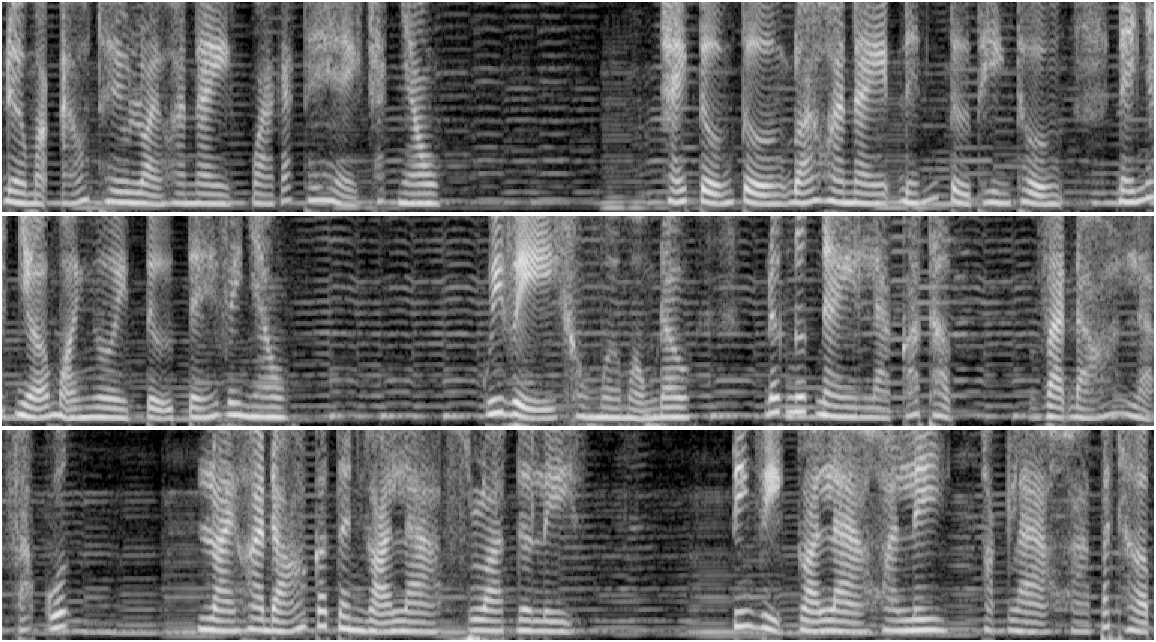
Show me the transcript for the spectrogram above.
đều mặc áo thêu loài hoa này qua các thế hệ khác nhau. Hãy tưởng tượng đóa hoa này đến từ thiên thượng để nhắc nhở mọi người tử tế với nhau. Quý vị không mơ mộng đâu, đất nước này là có thật và đó là Pháp Quốc. Loài hoa đó có tên gọi là Fleur de Lis. Tiếng Việt gọi là hoa ly hoặc là hoa bách hợp.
